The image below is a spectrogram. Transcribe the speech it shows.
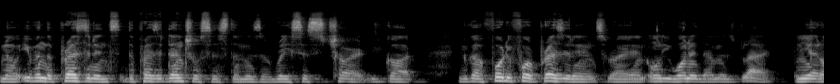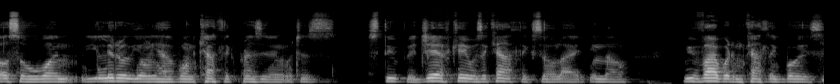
you know, even the president, the presidential system is a racist chart. You've got you've got 44 presidents, right, and only one of them is black. And yet also one, you literally only have one Catholic president, which is stupid. JFK was a Catholic, so like you know, we vibe with them Catholic boys.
